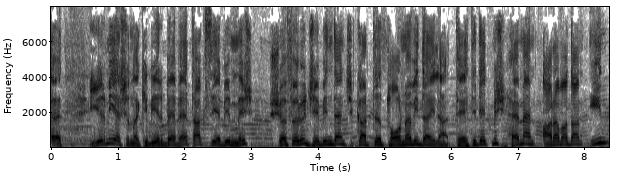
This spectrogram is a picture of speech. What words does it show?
Evet 20 yaşındaki bir bebe taksiye binmiş şoförü cebinden çıkarttığı tornavidayla tehdit etmiş hemen arabadan in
